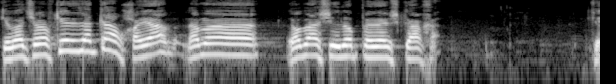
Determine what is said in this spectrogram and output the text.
כיוון שמפקיר לזכם חייב, למה רבה שהיא לא פירש ככה? כן.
